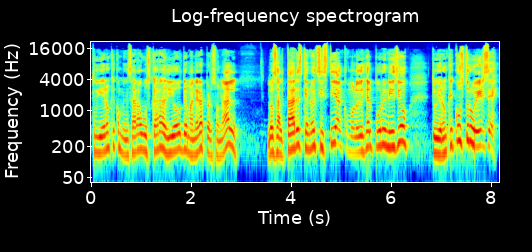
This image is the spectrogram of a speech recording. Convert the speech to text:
tuvieron que comenzar a buscar a Dios de manera personal. Los altares que no existían, como lo dije al puro inicio, tuvieron que construirse,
